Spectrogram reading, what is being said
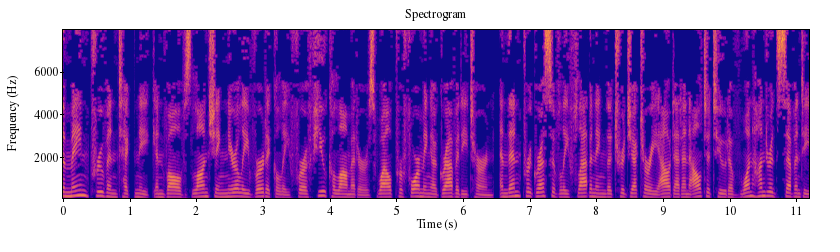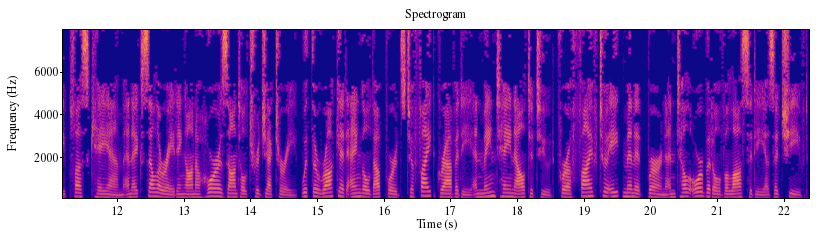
The main proven technique involves launching nearly vertically for a few kilometers while performing a gravity turn, and then progressively flattening the trajectory out at an altitude of 170 plus km and accelerating on a horizontal trajectory with the rocket angled upwards to fight gravity and maintain altitude for a 5 to 8 minute burn until orbital velocity is achieved.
